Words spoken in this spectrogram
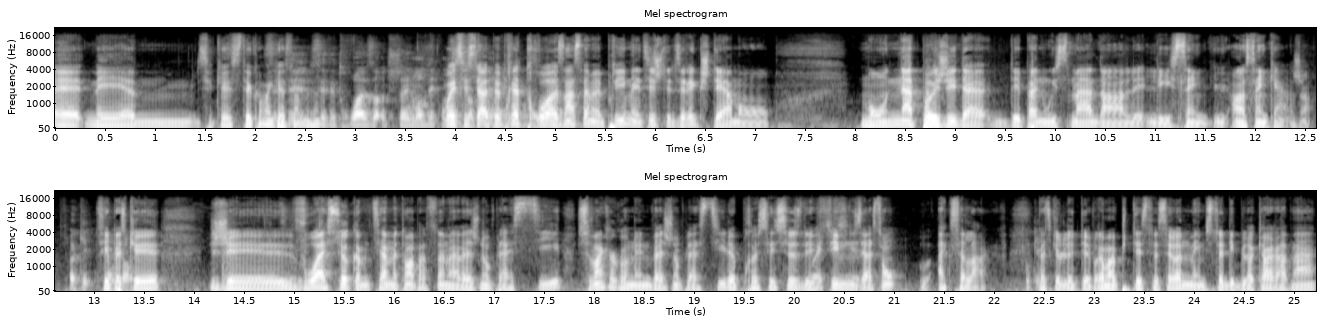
Euh, mais euh, c'est que c'était quoi ma question? c'était trois ans. Tu demandé combien Ouais, de c'est ça. À peu près trois ans, ça m'a pris. Mais tu sais, je te dirais que j'étais à mon, mon apogée d'épanouissement dans les, les cinq, en cinq ans, genre. Ok. C'est parce que je bon. vois ça comme, tu sais, mettons, à partir de ma vaginoplastie. Souvent, quand on a une vaginoplastie, le processus de Ouais, féminisation accélère. Parce que là, tu vraiment plus de testostérone, même si tu as des bloqueurs avant.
